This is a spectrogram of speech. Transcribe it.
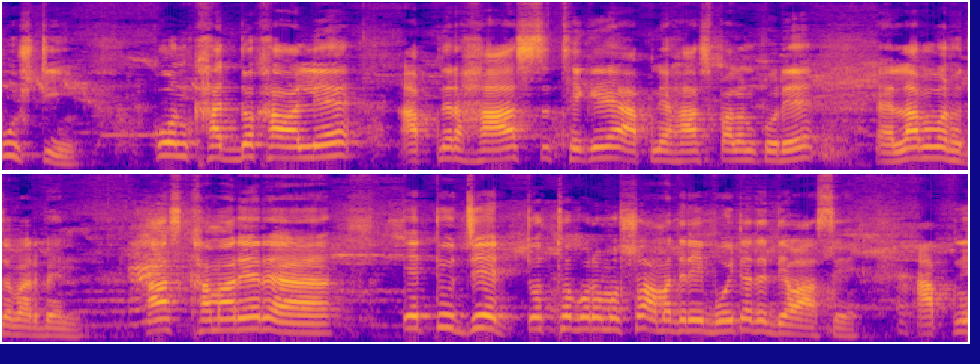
পুষ্টি। কোন খাদ্য খাওয়ালে আপনার হাঁস থেকে আপনি হাঁস পালন করে লাভবান হতে পারবেন? হাঁস খামারের এ টু জেড তথ্য পরামর্শ আমাদের এই বইটাতে দেওয়া আছে। আপনি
